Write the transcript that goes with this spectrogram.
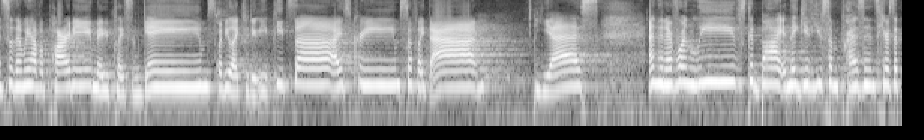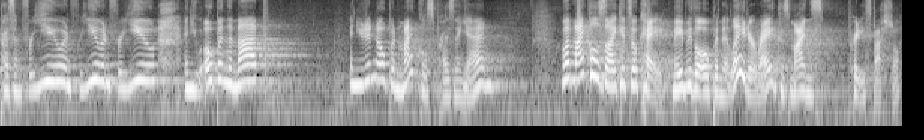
And so then we have a party, maybe play some games. What do you like to do? Eat pizza, ice cream, stuff like that. Yes. And then everyone leaves goodbye and they give you some presents. Here's a present for you and for you and for you. And you open them up and you didn't open Michael's present yet. But Michael's like, it's okay. Maybe they'll open it later, right? Because mine's pretty special.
